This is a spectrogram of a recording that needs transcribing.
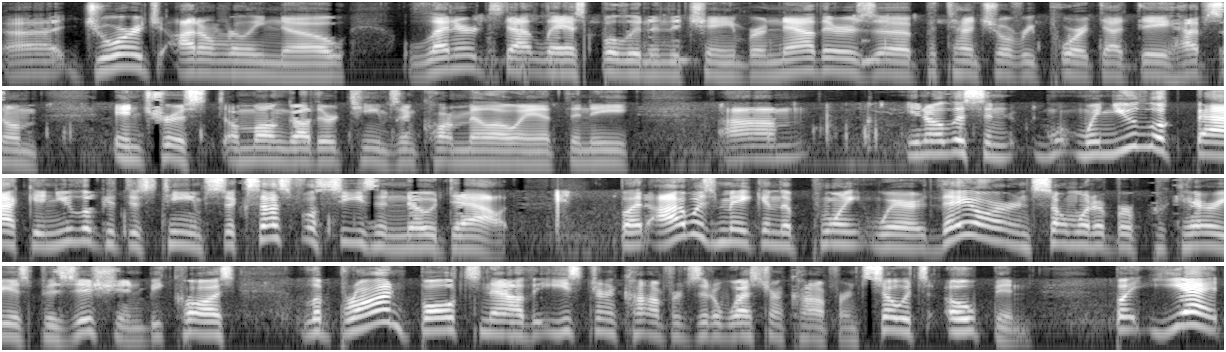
Uh, George, I don't really know. Leonard's that last bullet in the chamber. Now there's a potential report that they have some interest among other teams in Carmelo Anthony. Um, you know, listen, when you look back and you look at this team, successful season, no doubt. But I was making the point where they are in somewhat of a precarious position because LeBron bolts now the Eastern Conference to the Western Conference, so it's open. But yet,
